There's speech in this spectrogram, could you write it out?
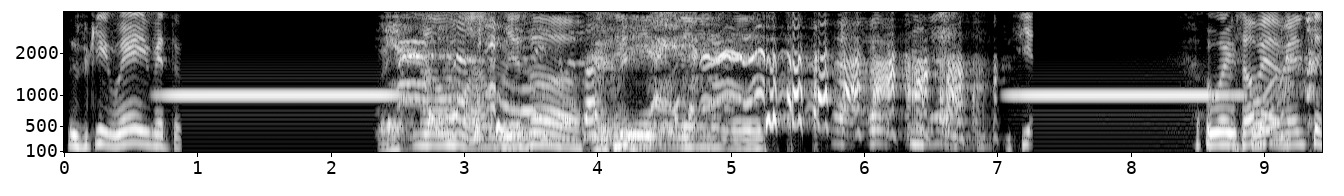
Es que, güey, me tocó No mames. Y eso. Sí. sí, Güey, pues ¿por? obviamente.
